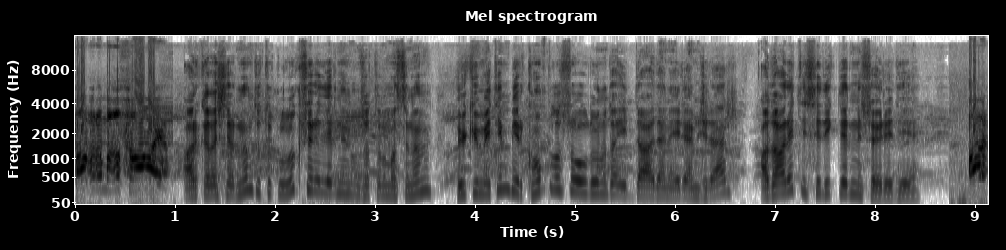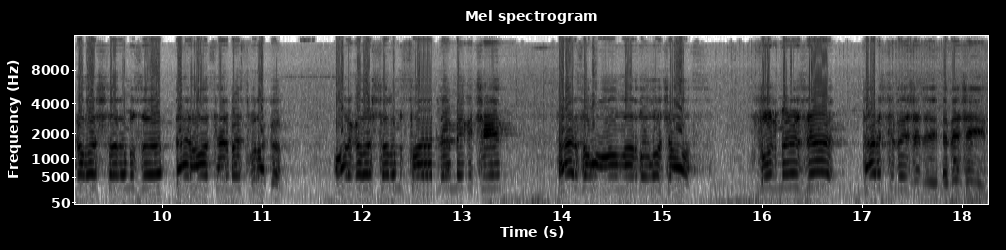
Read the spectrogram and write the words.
Sabrımızı sınamayın. Arkadaşlarının tutukluluk sürelerinin uzatılmasının hükümetin bir komplosu olduğunu da iddia eden eylemciler adalet istediklerini söyledi. Arkadaşlarımızı derhal serbest bırakın. Arkadaşlarımız sahiplenmek için her zaman alanlarda olacağız. Zulmünüzü ters edece- edeceğiz.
